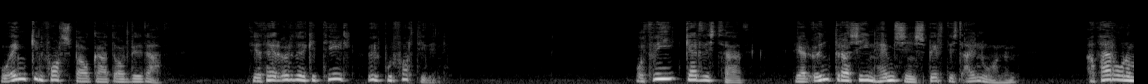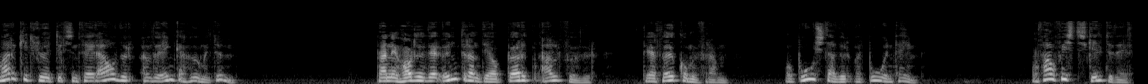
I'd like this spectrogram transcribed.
og engin forspákat orðið að, því að þeir örðu ekki til upp úr fortíðinni. Og því gerðist það, þegar undra sín heimsins spyrtist ænúanum, að þar voru margir hlutir sem þeir áður hafðu enga hugmynd um. Þannig horfðu þeir undrandi á börn alföður þegar þau komu fram og bústaður var búin þeim. Og þá fyrst skildu þeir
